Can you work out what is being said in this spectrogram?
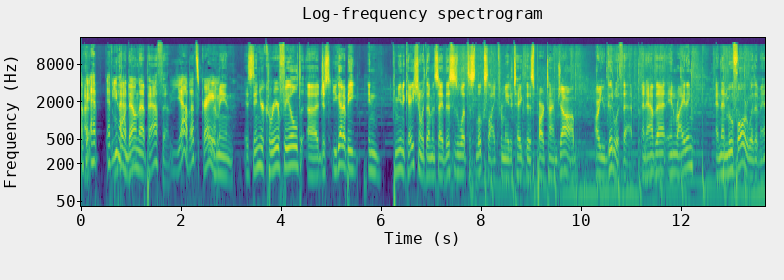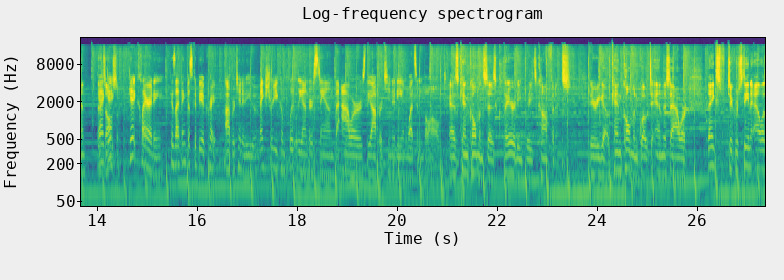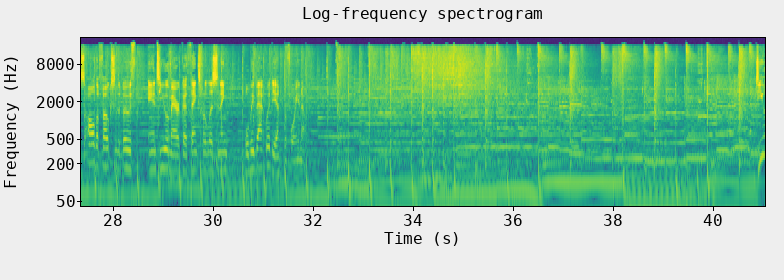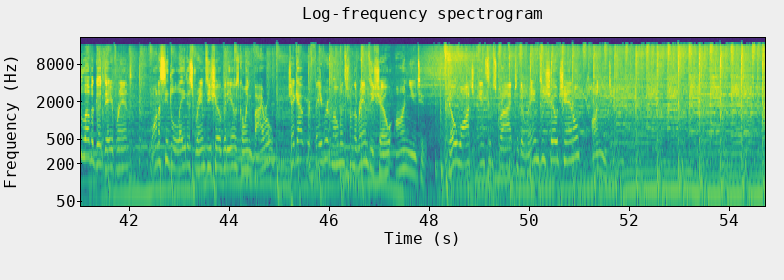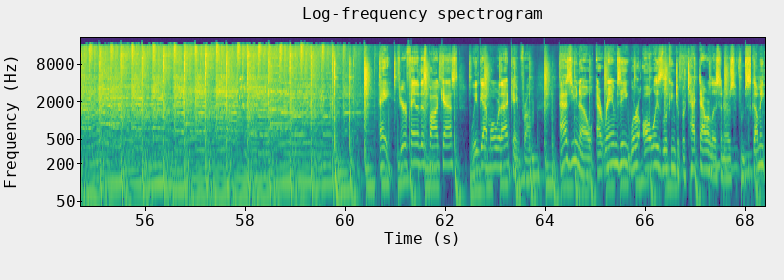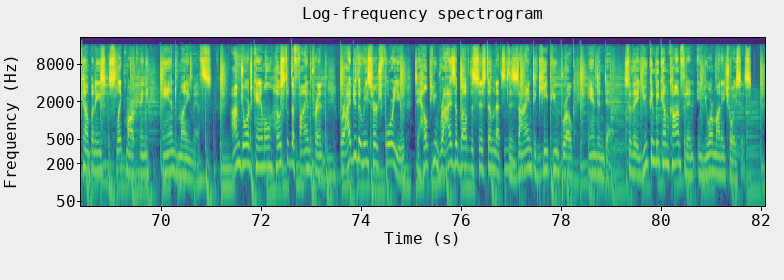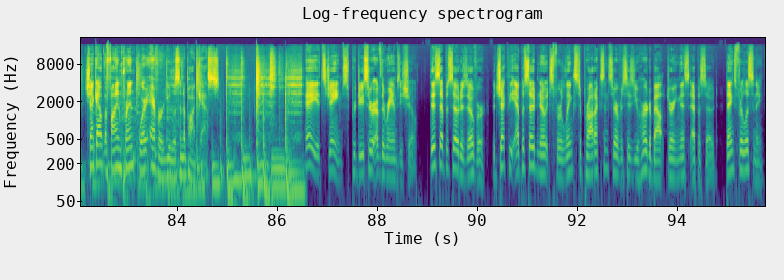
Okay, have, have I'm you going had down that path then? Yeah, that's great. I mean, it's in your career field. Uh, just you got to be in communication with them and say, "This is what this looks like for me to take this part-time job. Are you good with that?" And have that in writing, and then move forward with it, man. That's yeah, get, awesome. Get clarity because I think this could be a great opportunity. Make sure you completely understand the hours, the opportunity, and what's involved. As Ken Coleman says, clarity breeds confidence. There you go. Ken Coleman quote to end this hour. Thanks to Kristina Ellis, all the folks in the booth, and to you, America. Thanks for listening. We'll be back with you before you know it. Do you love a good Dave rant? Want to see the latest Ramsey Show videos going viral? Check out your favorite moments from The Ramsey Show on YouTube. Go watch and subscribe to The Ramsey Show channel on YouTube. Hey, if you're a fan of this podcast, we've got more where that came from. As you know, at Ramsey, we're always looking to protect our listeners from scummy companies, slick marketing, and money myths. I'm George Kamel, host of The Fine Print, where I do the research for you to help you rise above the system that's designed to keep you broke and in debt so that you can become confident in your money choices. Check out The Fine Print wherever you listen to podcasts. Hey, it's James, producer of The Ramsey Show. This episode is over, but check the episode notes for links to products and services you heard about during this episode. Thanks for listening.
